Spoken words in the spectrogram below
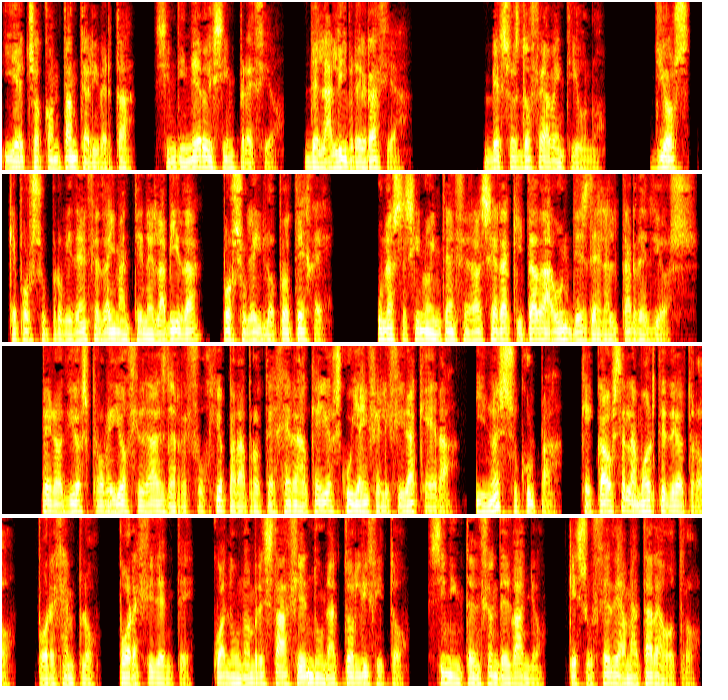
y hecho con tanta libertad, sin dinero y sin precio, de la libre gracia. Versos 12 a 21. Dios, que por su providencia da y mantiene la vida, por su ley lo protege. Un asesino intencional será quitada aún desde el altar de Dios. Pero Dios proveyó ciudades de refugio para proteger a aquellos cuya infelicidad que era, y no es su culpa, que causa la muerte de otro, por ejemplo, por accidente, cuando un hombre está haciendo un acto lícito, sin intención de daño, que sucede a matar a otro.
